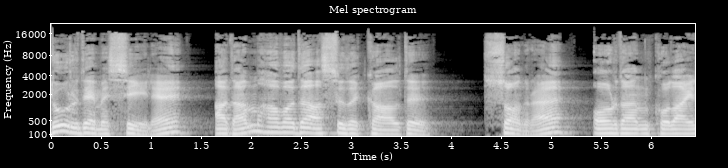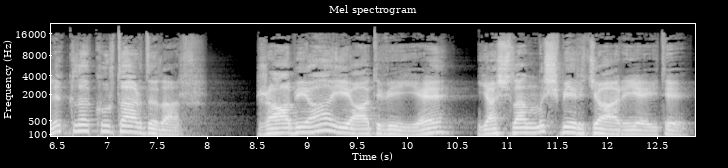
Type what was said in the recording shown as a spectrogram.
Dur demesiyle adam havada asılı kaldı. Sonra oradan kolaylıkla kurtardılar. Rabia-i Adviye yaşlanmış bir cariyeydi.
